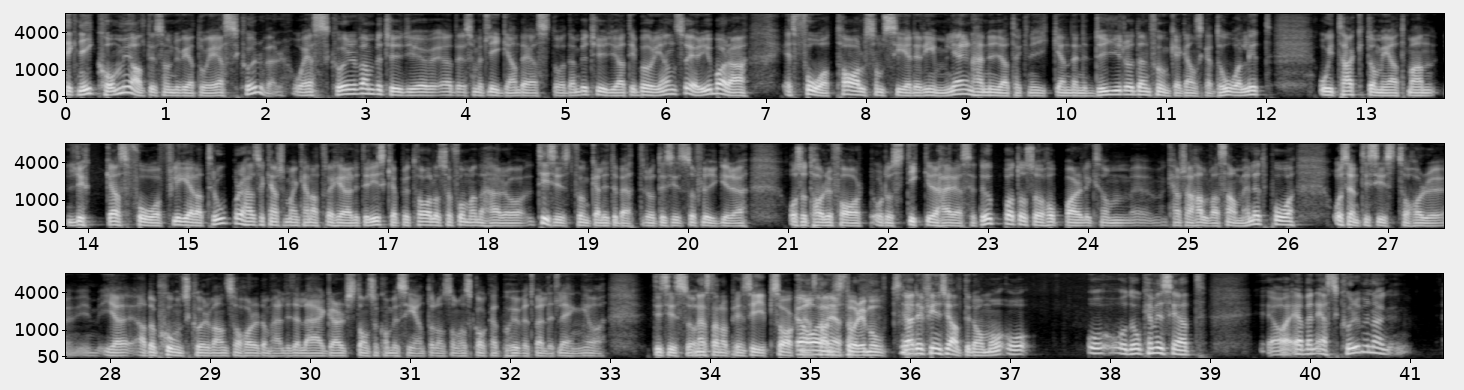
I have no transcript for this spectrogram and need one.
teknik kommer ju alltid som du vet då i S-kurvor och S-kurvan betyder ju som ett liggande S då, den betyder ju att i början så är det ju bara ett fåtal som ser det rimliga i den här nya tekniken. Den är dyr och den funkar ganska dåligt. Och i takt med att man lyckas få fler att tro på det här så kanske man kan attrahera lite riskkapital och så får man det här att till sist funka lite bättre och till sist så flyger det och så tar det fart och då sticker det här S uppåt och så hoppar liksom eh, kanske halva samhället på och sen till sist så har du i adoptionskurvan så har du de här lite laggards, de som kommer sent och de som har skakat på huvudet väldigt länge. Och till sist så... Nästan av princip saknas, ja, nästan. står emot. Ja, det finns ju alltid dem och, och, och, och då kan vi se att ja, även S-kurvorna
